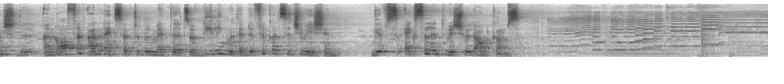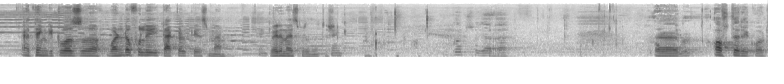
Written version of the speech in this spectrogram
Unconventional and often unacceptable methods of dealing with a difficult situation gives excellent visual outcomes. I think it was a wonderfully tackled case, ma'am. Very nice presentation. Good, Sujata. Um, Off the record,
